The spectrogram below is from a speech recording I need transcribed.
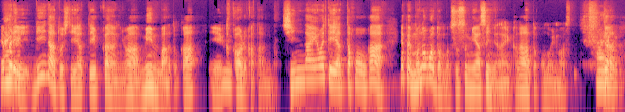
やっぱりリーダーとしてやっていくからには、メンバーとか、え関わる方の信頼を得てやった方が、やっぱり物事も進みやすいんじゃないかなと思います。はだから、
